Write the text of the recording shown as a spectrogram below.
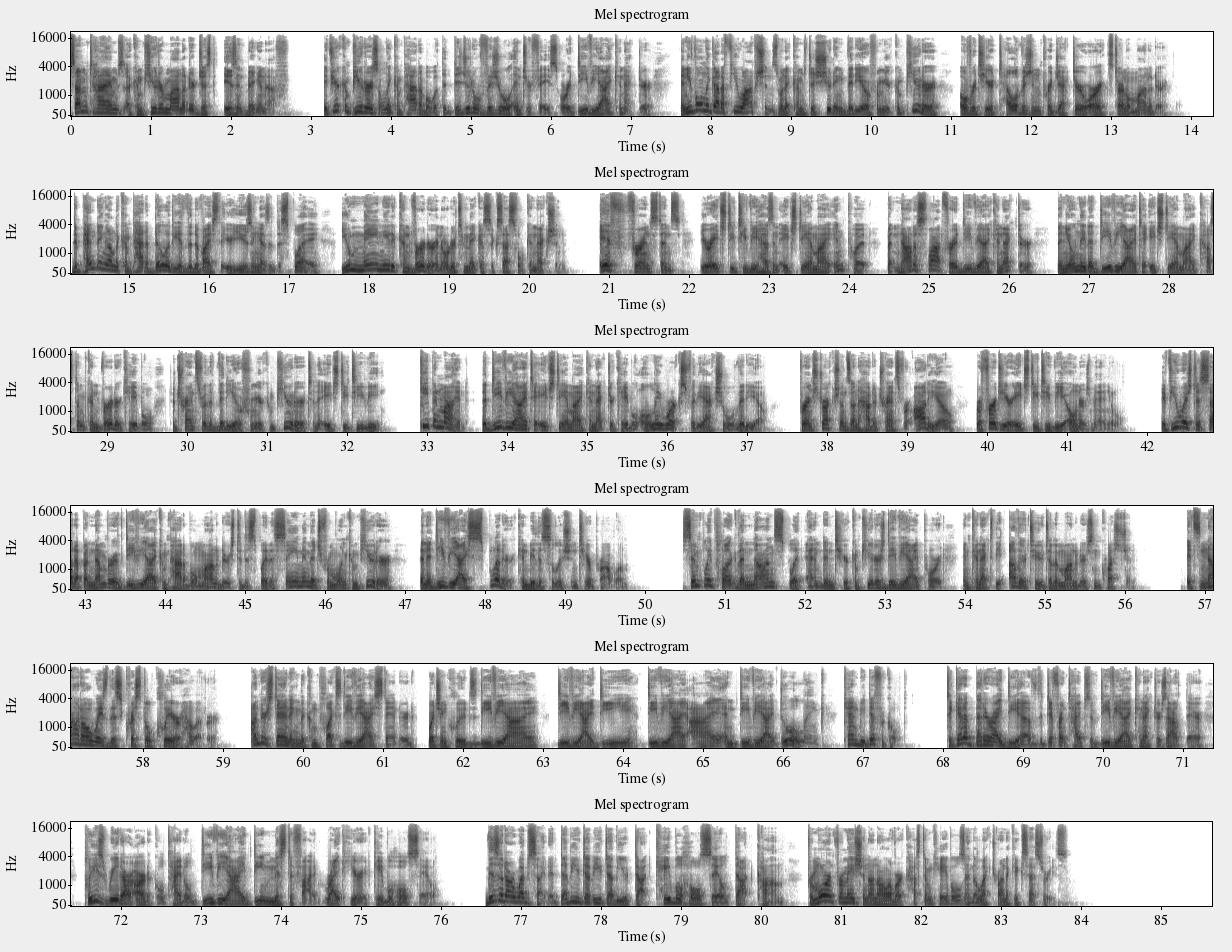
Sometimes a computer monitor just isn't big enough. If your computer is only compatible with a digital visual interface or a DVI connector, then you've only got a few options when it comes to shooting video from your computer over to your television, projector, or external monitor. Depending on the compatibility of the device that you're using as a display, you may need a converter in order to make a successful connection. If, for instance, your HDTV has an HDMI input but not a slot for a DVI connector, then you'll need a DVI to HDMI custom converter cable to transfer the video from your computer to the HDTV. Keep in mind, the DVI to HDMI connector cable only works for the actual video. For instructions on how to transfer audio, refer to your HDTV owner's manual. If you wish to set up a number of DVI compatible monitors to display the same image from one computer, then a DVI splitter can be the solution to your problem. Simply plug the non split end into your computer's DVI port and connect the other two to the monitors in question. It's not always this crystal clear, however. Understanding the complex DVI standard, which includes DVI, DVI-D, DVI-I, and DVI dual link, can be difficult. To get a better idea of the different types of DVI connectors out there, please read our article titled DVI Demystified right here at Cable Wholesale. Visit our website at www.cablewholesale.com for more information on all of our custom cables and electronic accessories.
